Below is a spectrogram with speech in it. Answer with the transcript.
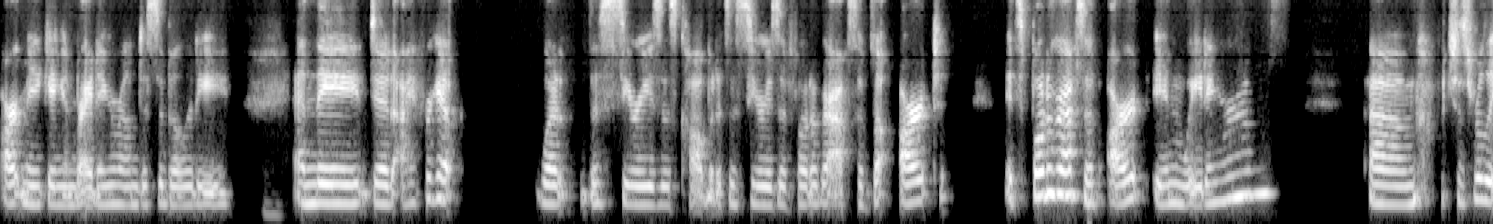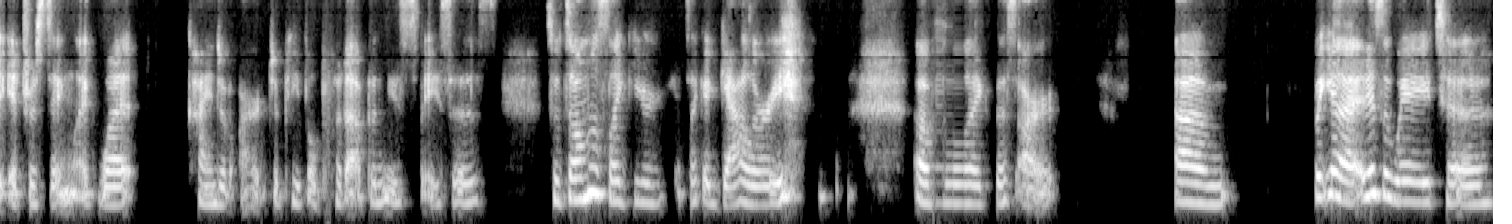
art making and writing around disability and they did i forget what the series is called but it's a series of photographs of the art. It's photographs of art in waiting rooms um, which is really interesting like what kind of art do people put up in these spaces? So it's almost like you're it's like a gallery of like this art. Um, but yeah it is a way to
